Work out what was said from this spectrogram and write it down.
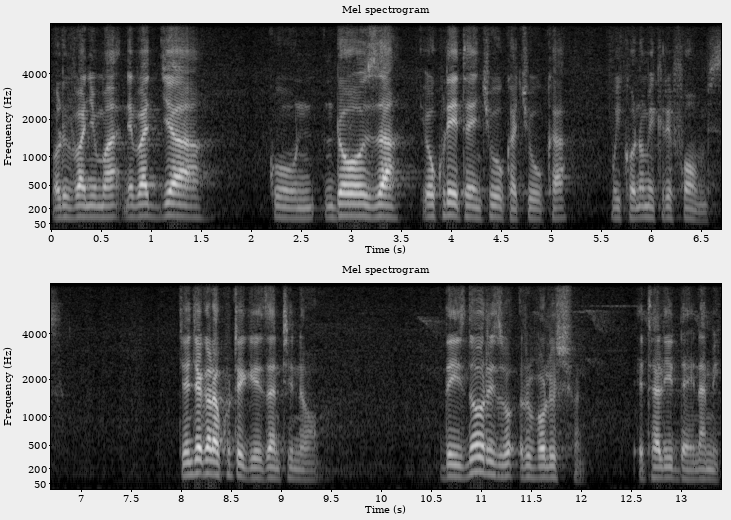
Oluvannyuma ne bajja ku ndowooza y'okuleeta enkyukakyuka mu economic reforms. Kyenjagala kutegeeza nti no there is no revolution etali dynamic.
